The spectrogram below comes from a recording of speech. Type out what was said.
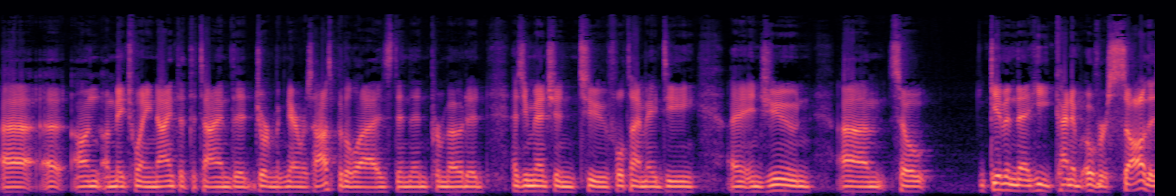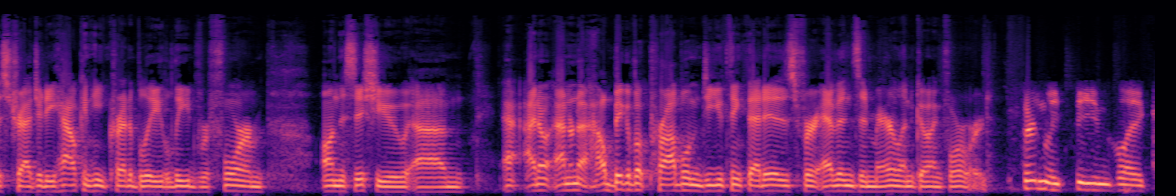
uh, uh, on, on May 29th at the time that Jordan McNair was hospitalized and then promoted, as you mentioned, to full time AD uh, in June. Um, so given that he kind of oversaw this tragedy, how can he credibly lead reform on this issue? Um, I don't, I don't know. How big of a problem do you think that is for Evans and Maryland going forward? Certainly seems like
